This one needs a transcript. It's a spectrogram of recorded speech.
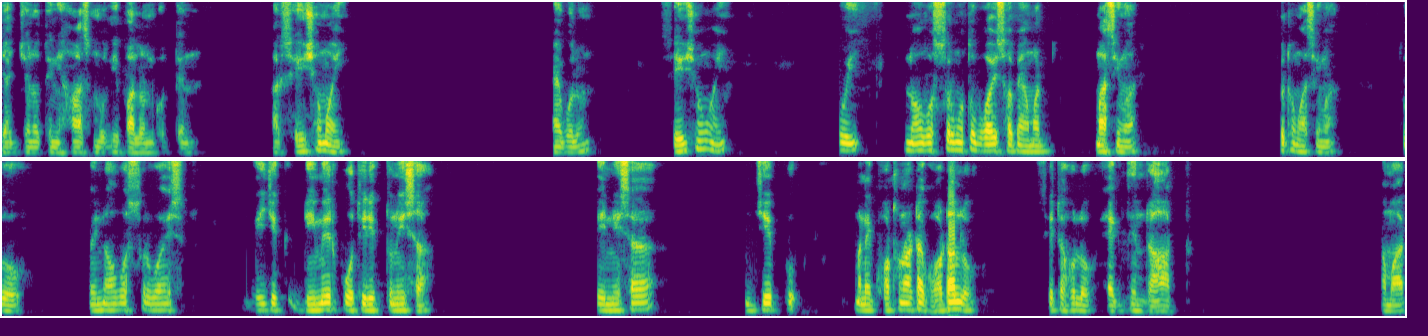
যার জন্য তিনি হাঁস, মুরগি পালন করতেন। আর সেই সময় হ্যাঁ বলুন। সেই সময় ওই ন বৎসর মতো বয়স হবে আমার মাসিমার ছোট মাসিমা। তো ওই ন বৎসর বয়স, এই যে ডিমের অতিরিক্ত নেশা, এই নেশা যে মানে ঘটনাটা ঘটালো, সেটা হলো একদিন রাত। আমার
